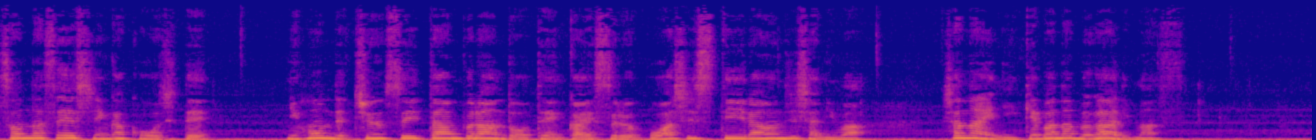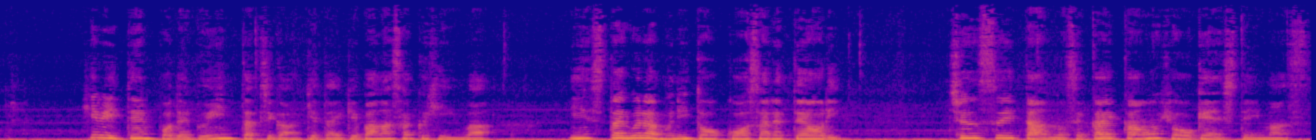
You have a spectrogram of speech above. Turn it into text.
そんな精神が高じて日本で純水炭ブランドを展開するオアシスティラウンジ社には社内に生け花部があります。日々店舗で部員たちが開けた生け花作品はインスタグラムに投稿されており純水炭の世界観を表現しています。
